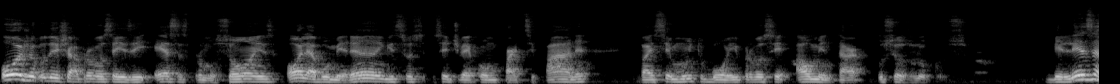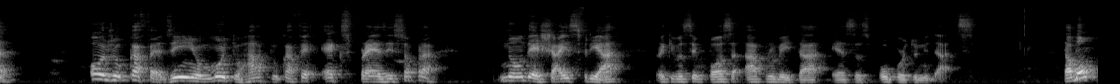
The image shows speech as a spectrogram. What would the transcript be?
Hoje eu vou deixar para vocês aí essas promoções. Olha a Boomerang, se você tiver como participar, né? Vai ser muito bom aí para você aumentar os seus lucros. Beleza? Hoje o cafezinho muito rápido, o café express aí só para não deixar esfriar, para que você possa aproveitar essas oportunidades. Tá bom?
